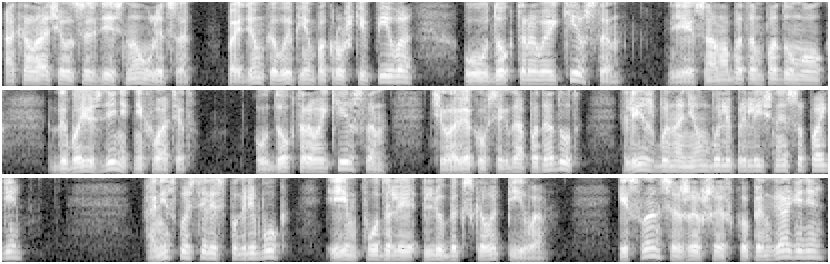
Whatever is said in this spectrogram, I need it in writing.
околачиваться здесь на улице? Пойдем-ка выпьем по кружке пива у докторовой Кирстен. Я и сам об этом подумывал, да, боюсь, денег не хватит. У докторовой Кирстен человеку всегда подадут, лишь бы на нем были приличные сапоги». Они спустились в погребок, и им подали любекского пива. Исландцы, жившие в Копенгагене,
